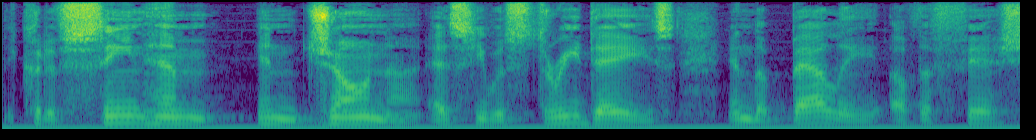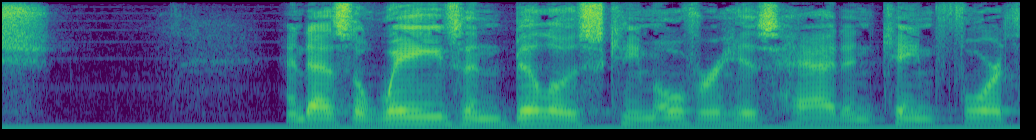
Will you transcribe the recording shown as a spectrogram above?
They could have seen him in Jonah as he was three days in the belly of the fish. And as the waves and billows came over his head and came forth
